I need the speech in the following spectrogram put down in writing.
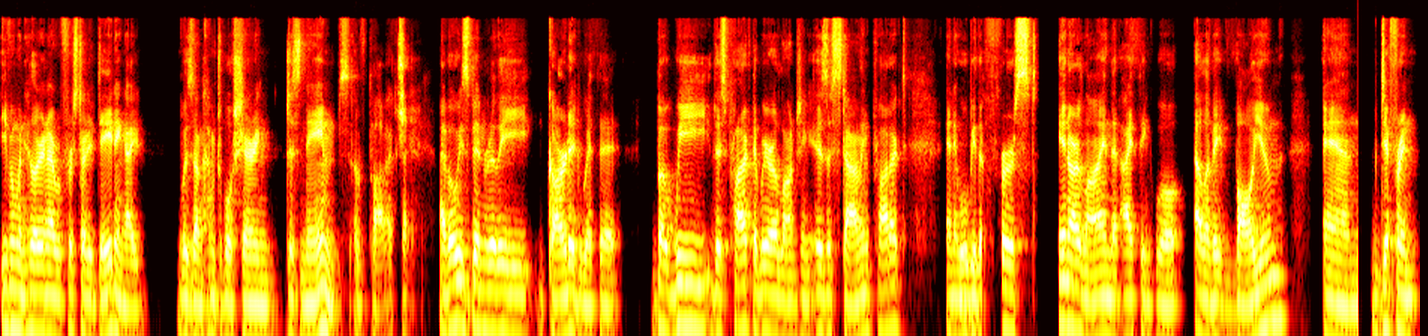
even when hillary and i were first started dating i was uncomfortable sharing just names of products. I've always been really guarded with it but we this product that we are launching is a styling product and it will be the first in our line that i think will elevate volume and different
